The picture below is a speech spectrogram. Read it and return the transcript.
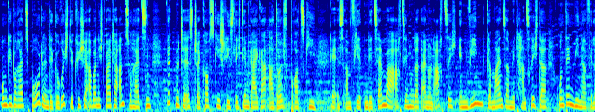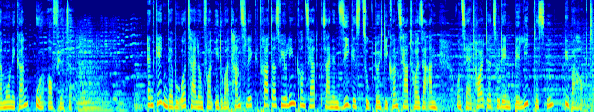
um die bereits brodelnde Gerüchteküche aber nicht weiter anzuheizen, widmete es Tschaikowski schließlich dem Geiger Adolf Brodsky, der es am 4. Dezember 1881 in Wien gemeinsam mit Hans Richter und den Wiener Philharmonikern uraufführte. Entgegen der Beurteilung von Eduard Hanslick trat das Violinkonzert seinen Siegeszug durch die Konzerthäuser an und zählt heute zu den beliebtesten überhaupt.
